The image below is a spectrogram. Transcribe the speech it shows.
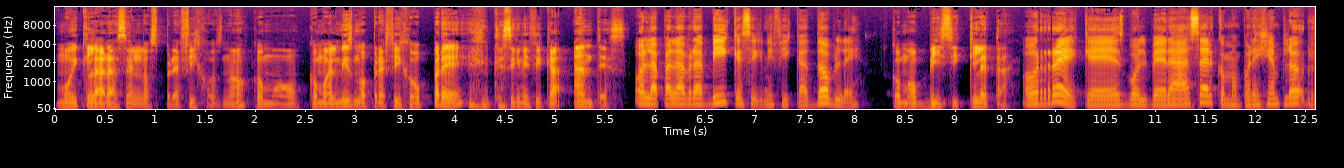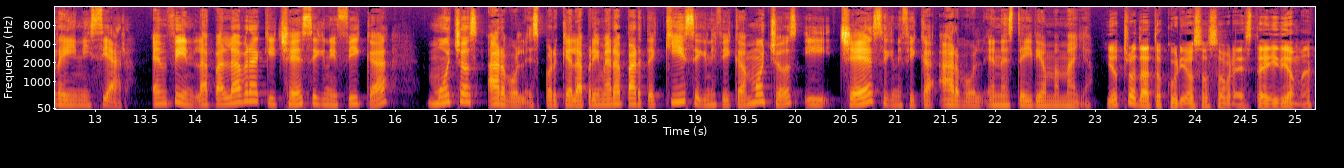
muy claras en los prefijos, ¿no? Como, como el mismo prefijo pre, que significa antes. O la palabra bi, que significa doble. Como bicicleta. O re, que es volver a hacer, como por ejemplo reiniciar. En fin, la palabra quiché significa muchos árboles, porque la primera parte ki significa muchos y che significa árbol en este idioma maya. Y otro dato curioso sobre este idioma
